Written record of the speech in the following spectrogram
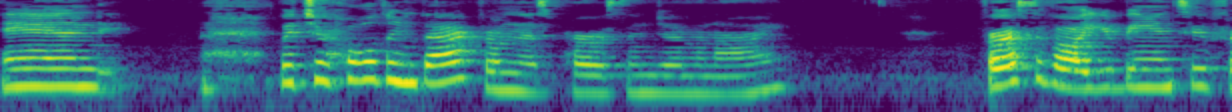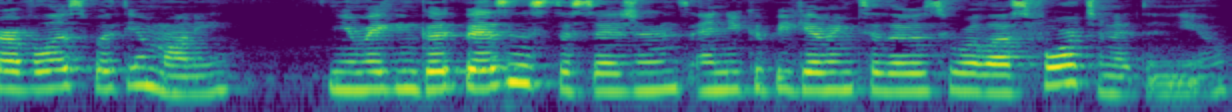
And, but you're holding back from this person, Gemini. First of all, you're being too frivolous with your money. You're making good business decisions, and you could be giving to those who are less fortunate than you.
